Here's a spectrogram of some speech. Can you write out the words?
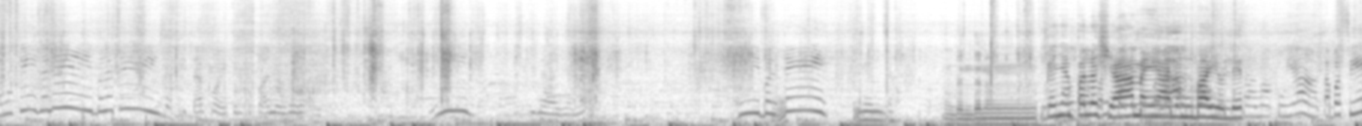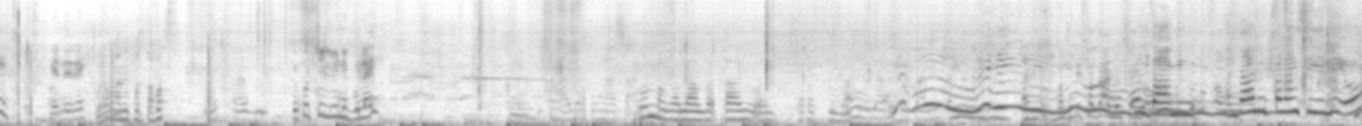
Balating, dali, balating. Nakita ko ay kung paano ang gawa. Eh, ginaya na. Eh, balating. Ganda. Ang ganda ng... Ganyan pala siya, may halong violet. Tama kuya, tabas eh. Ganun rin. Walang nga ni pagtabas. Yung kutsilyo ni Bulay. Kung mag-alaga tayo ay sarap ano Oh, ang daming, ang daming palang sili oh.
